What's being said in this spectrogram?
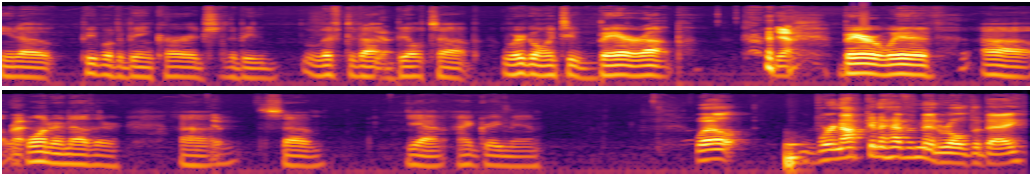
you know people to be encouraged, to be lifted up, Yeah. built up. We're going to bear up, Yeah, bear with uh, Right. one another. Uh, Yep. So, yeah, I agree, man. Well, we're not going to have a mid roll today.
